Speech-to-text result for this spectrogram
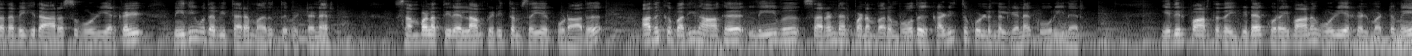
சதவிகித அரசு ஊழியர்கள் நிதி உதவி தர மறுத்துவிட்டனர். சம்பளத்தில் எல்லாம் பிடித்தம் செய்யக்கூடாது. அதுக்கு பதிலாக லீவு சரண்டர் பணம் வரும்போது கழித்து கொள்ளுங்கள் என கூறினர். எதிர்பார்த்ததை விட குறைவான ஊழியர்கள் மட்டுமே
